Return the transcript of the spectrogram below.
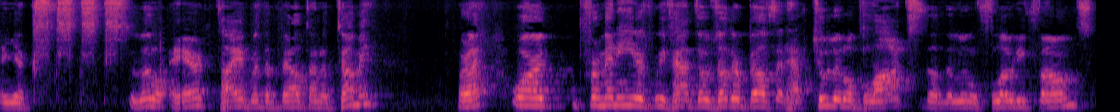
and you a little air, tied with a belt on the tummy. All right. Or for many years, we've had those other belts that have two little blocks, the, the little floaty foams.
